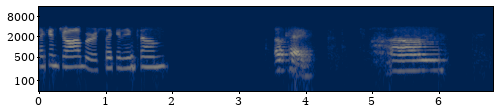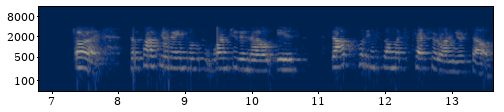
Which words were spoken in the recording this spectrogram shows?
second job or a second income? Okay. Um, all right. The Posse Angels want you to know is stop putting so much pressure on yourself.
